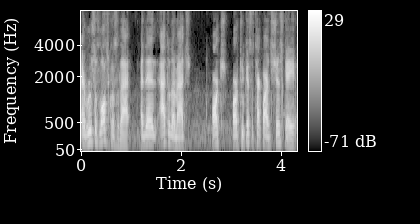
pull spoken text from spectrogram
and Rusev lost because of that. And then after the match, Arch R-Truth gets attacked by Shinsuke,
